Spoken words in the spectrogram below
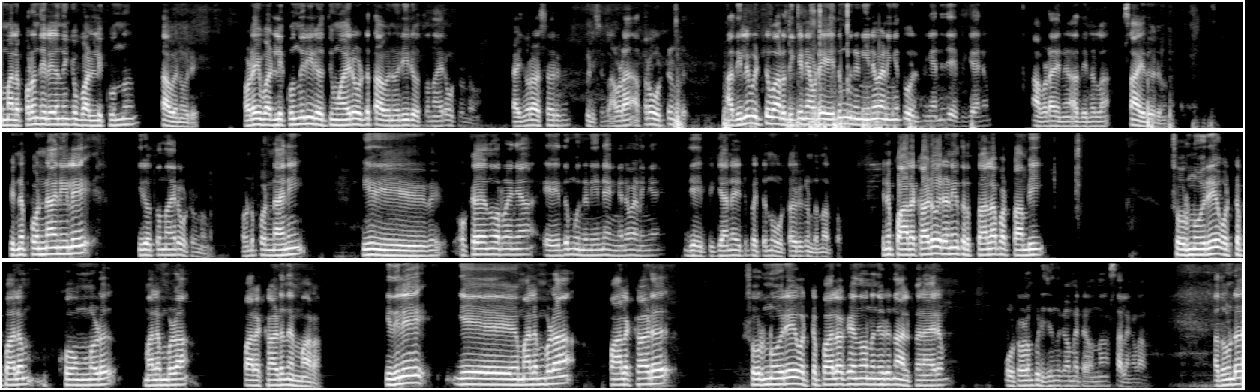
മലപ്പുറം ജില്ലയിൽ നിന്നേക്ക് വള്ളിക്കുന്ന് തവനൂർ അവിടെ ഈ വള്ളിക്കുന്നിൽ ഇരുപത്തി മൂവായിരം വോട്ട് തവനൂർ ഇരുപത്തൊന്നായിരം വോട്ടുണ്ടാവും. കഴിഞ്ഞ പ്രാവശ്യം അവർക്ക് പിടിച്ചിട്ടുള്ള അവിടെ അത്ര വോട്ടുണ്ട്. അതിൽ വിട്ട് വർദ്ധിക്കണേ അവിടെ ഏത് മുന്നണീനെ വേണമെങ്കിൽ തോൽപ്പിക്കാനും ജയിപ്പിക്കാനും അവിടെ അതിന് അതിനുള്ള സാധ്യത വരുന്നു. പിന്നെ പൊന്നാനിയിൽ ഇരുപത്തൊന്നായിരം വോട്ടുണ്ടാവും അതുകൊണ്ട് പൊന്നാനി ഈ ഒക്കെ എന്ന് പറഞ്ഞു കഴിഞ്ഞാൽ ഏത് മുന്നണീനെ എങ്ങനെ വേണമെങ്കിൽ ജയിപ്പിക്കാനായിട്ട് പറ്റുന്ന വോട്ട് അവർക്ക് ഉണ്ടെന്ന് അർത്ഥം. പിന്നെ പാലക്കാട് വരികയാണെങ്കിൽ തൃത്താല പട്ടാമ്പി ഷൊർണൂര് ഒറ്റപ്പാലം കോങ്ങോട് മലമ്പുഴ പാലക്കാട് നെമ്മാറ. ഇതിൽ മലമ്പുഴ പാലക്കാട് ഷൊർണൂർ ഒറ്റപ്പാലം ഒക്കെ എന്ന് പറഞ്ഞാൽ ഒരു നാൽപ്പതിനായിരം വോട്ടോളം പിടിച്ചു നിൽക്കാൻ പറ്റാവുന്ന സ്ഥലങ്ങളാണ്. അതുകൊണ്ട്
